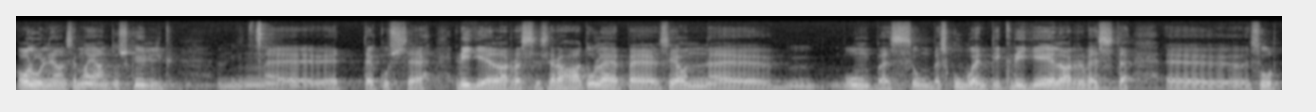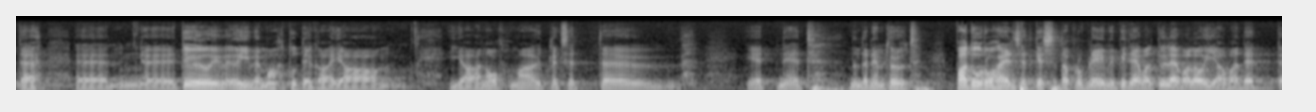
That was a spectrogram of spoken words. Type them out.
oluline on see majanduskülg et kust see riigieelarvesse see raha tuleb, see on umbes, umbes kuuendik riigieelarvest suurte tööhõivemahtudega ja, ja noh, ma ütleks, et et need nõndanimetatud padurohelised, kes seda probleemi pidevalt üleval hoiavad, et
